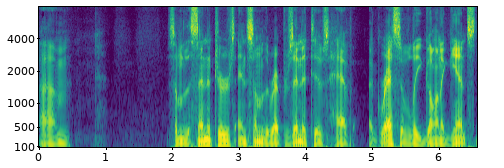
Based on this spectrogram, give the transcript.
um, some of the senators and some of the representatives have aggressively gone against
